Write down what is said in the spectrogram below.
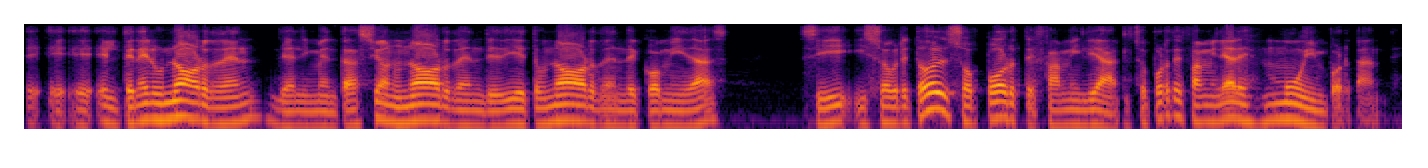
el tener un orden de alimentación, un orden de dieta, un orden de comidas, ¿sí? Y sobre todo el soporte familiar. El soporte familiar es muy importante.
